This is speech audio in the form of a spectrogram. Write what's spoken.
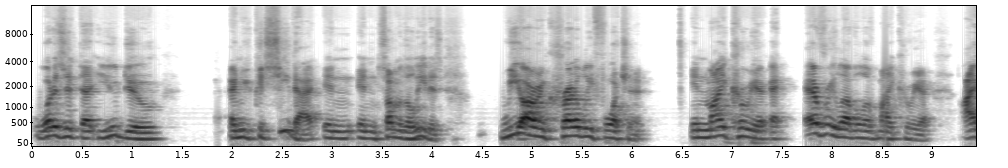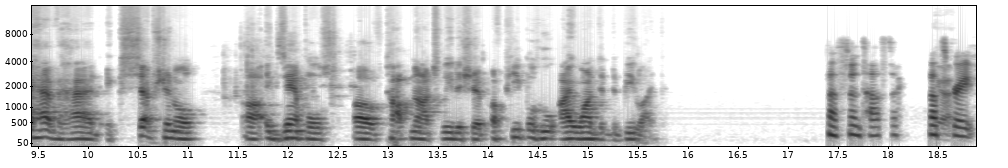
what is it that you do? And you could see that in in some of the leaders. We are incredibly fortunate in my career at every level of my career. I have had exceptional uh, examples of top notch leadership of people who I wanted to be like. That's fantastic. That's yeah. great.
